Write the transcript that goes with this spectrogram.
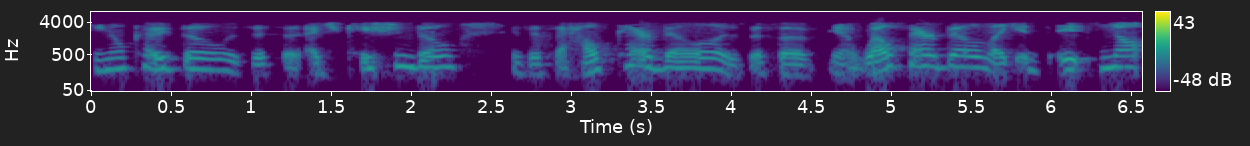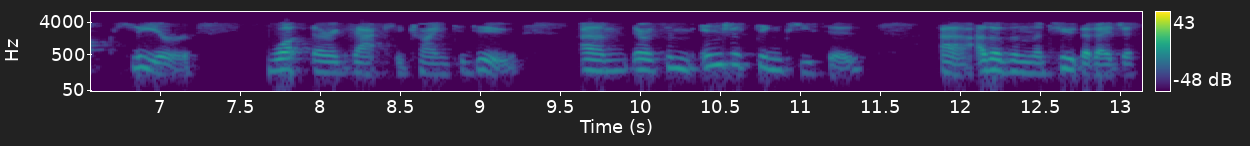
penal code bill? Is this an education bill? Is this a healthcare bill? Is this a you know welfare bill? Like it's it's not clear what they're exactly trying to do. Um, there are some interesting pieces, uh, other than the two that I just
